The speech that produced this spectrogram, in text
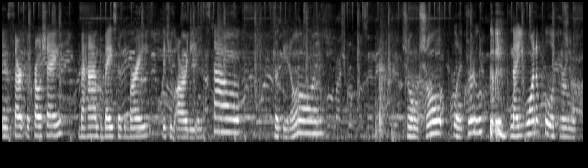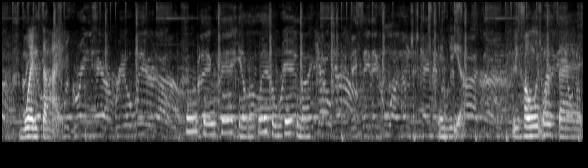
insert the crochet behind the base of the braid that you've already installed, hook it on, shoom shoom, pull it through. now you want to pull through one side. And yeah, we hold one side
